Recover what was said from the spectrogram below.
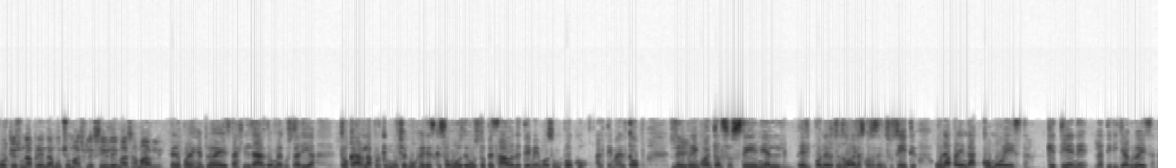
porque es una prenda mucho más flexible y más amable. Pero por ejemplo esta, Gildardo, me gustaría tocarla porque muchas mujeres que somos de gusto pesado le tememos un poco al tema del top, en cuanto al sostén y el, el poner todas las cosas en su sitio. Una prenda como esta, que tiene la tirilla gruesa,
